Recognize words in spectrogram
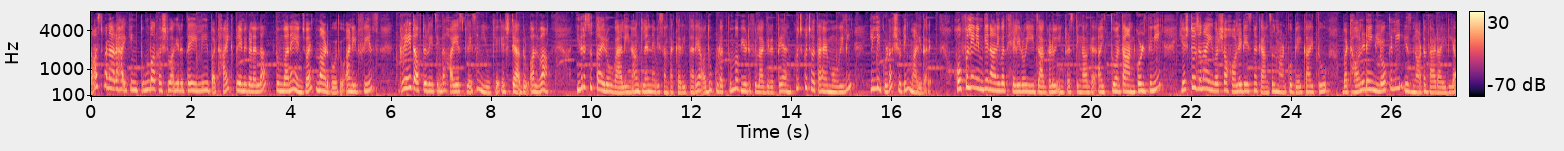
ಲಾಸ್ಟ್ ಒನ್ ಅವರ್ ಹೈಕಿಂಗ್ ತುಂಬ ಕಷ್ಟವಾಗಿರುತ್ತೆ ಇಲ್ಲಿ ಬಟ್ ಹೈಕ್ ಪ್ರೇಮಿಗಳೆಲ್ಲ ತುಂಬಾ ಎಂಜಾಯ್ ಮಾಡ್ಬೋದು. And it feels great after reaching the highest place in U K ಎಷ್ಟೇ ಆದರೂ ಅಲ್ವಾ? ಇದರ ಸುತ್ತ ಇರೋ ವ್ಯಾಲಿನ ಗ್ಲೆನ್ ನೆವಿಸ್ ಅಂತ ಕರೀತಾರೆ. ಅದು ಕೂಡ ತುಂಬ ಬ್ಯೂಟಿಫುಲ್ ಆಗಿರುತ್ತೆ. ಆ್ಯಂಡ್ ಕುಚ್ ಕುಚ್ ಹೋತಾ ಮೂವಿಲಿ ಇಲ್ಲಿ ಕೂಡ ಶೂಟಿಂಗ್ ಮಾಡಿದ್ದಾರೆ. ಹೋಪ್ಫುಲಿ ನಿಮಗೆ ನಾನಿವತ್ತು ಹೇಳಿರೋ ಈ ಜಾಗಗಳು ಇಂಟ್ರೆಸ್ಟಿಂಗ್ ಆಗಿ ಆಯಿತು ಅಂತ ಅಂದ್ಕೊಳ್ತೀನಿ ಎಷ್ಟೋ ಜನ ಈ ವರ್ಷ ಹಾಲಿಡೇಸ್ನ ಕ್ಯಾನ್ಸಲ್ ಮಾಡ್ಕೋಬೇಕಾಯಿತು but holidaying locally is not a bad idea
